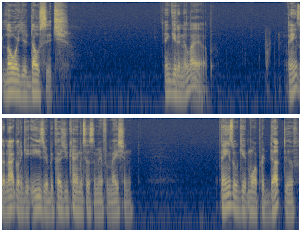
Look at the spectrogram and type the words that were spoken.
lower your dosage and get in the lab. Things are not going to get easier because you came into some information. Things will get more productive,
